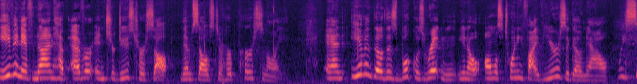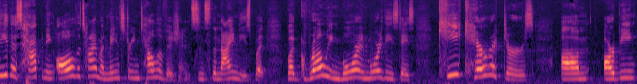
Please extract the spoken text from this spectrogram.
even if none have ever introduced herself, themselves to her personally. And even though this book was written, you know, almost 25 years ago now, we see this happening all the time on mainstream television since the 90s, but, but growing more and more these days. Key characters um, are being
